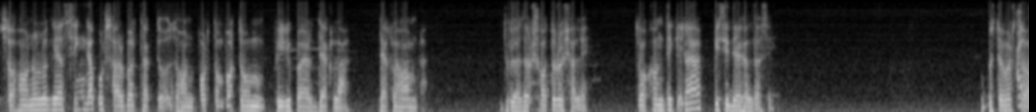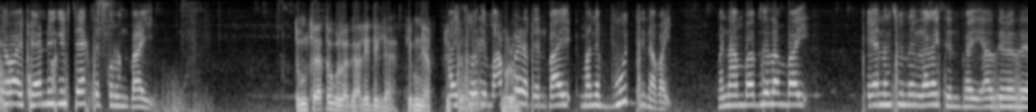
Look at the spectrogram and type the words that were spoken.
যখন হলো গিয়া সিঙ্গাপুর সার্ভার থাকতো যখন প্রথম প্রথম ফ্রি ফায়ার দেখলা দেখলাম আমরা দুই হাজার সতেরো সালে। তখন থেকে পিসি দিয়ে খেলতেছি। বুঝতে পারছ? আচ্ছা ভাই ফ্রেন্ড রিকোয়েস্ট অ্যাকসেপ্ট করুন ভাই। তুমি তো এতগুলা গালি দিলে কেমনি একটু ভাই সরি মাফ করে দেন ভাই মানে বুঝছি না ভাই। মানে আমি ভাবছিলাম ভাই প্যানেল শুনে লাগাইছেন ভাই আজে বাজে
